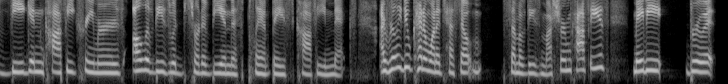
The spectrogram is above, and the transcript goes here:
vegan coffee creamers. All of these would sort of be in this plant based coffee mix. I really do kind of want to test out some of these mushroom coffees. Maybe brew it,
